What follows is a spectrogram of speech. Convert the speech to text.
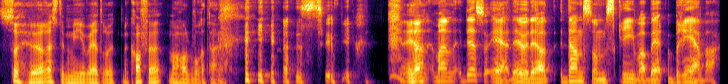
så høres det mye bedre ut med kaffe med Halvor og Terje. Ja, subjektivt. Ja. men, men det som er, det er jo det at den som skriver brevet,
